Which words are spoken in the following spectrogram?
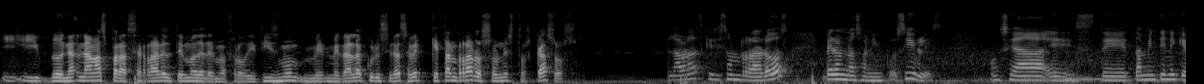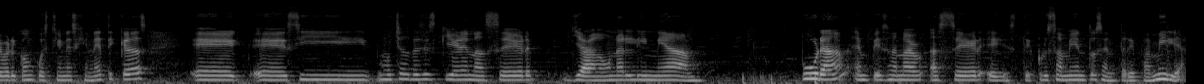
Y, y nada más para cerrar el tema del hermafroditismo, me, me, da la curiosidad saber qué tan raros son estos casos. La verdad es que sí son raros, pero no son imposibles. O sea, este, también tiene que ver con cuestiones genéticas. Eh, eh, si muchas veces quieren hacer ya una línea pura empiezan a hacer este, cruzamientos entre familia.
